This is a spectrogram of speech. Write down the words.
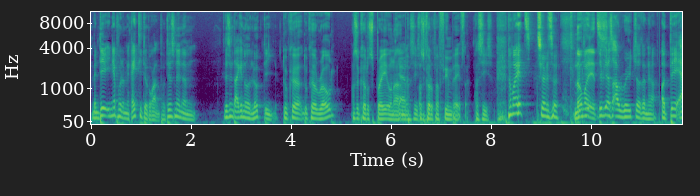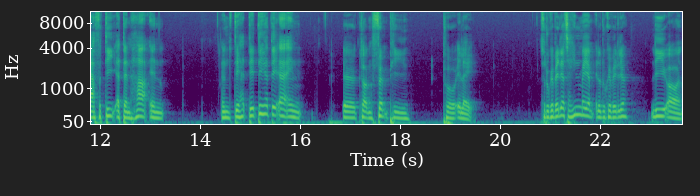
Men det er inden jeg putter min rigtige deodorant på. Det er sådan en, um, det er sådan, der ikke er noget lugt i. Du kører, du kører roll, og så kører du spray under Ja, armene, præcis, og så kører du parfume bagefter. Præcis. Nummer et skal vi til. Nummer det, 1. Det bliver så outraged, den her. Og det er fordi, at den har en... en det, her, det, det her, det er en øh, klokken 5 pige på LA. Så du kan vælge at tage hende med hjem, eller du kan vælge lige at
